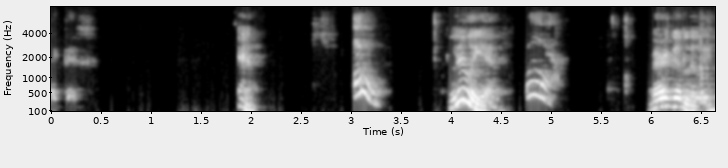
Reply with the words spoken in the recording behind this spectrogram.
Like this. N. Lillian. Yeah. Very good, Lily.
